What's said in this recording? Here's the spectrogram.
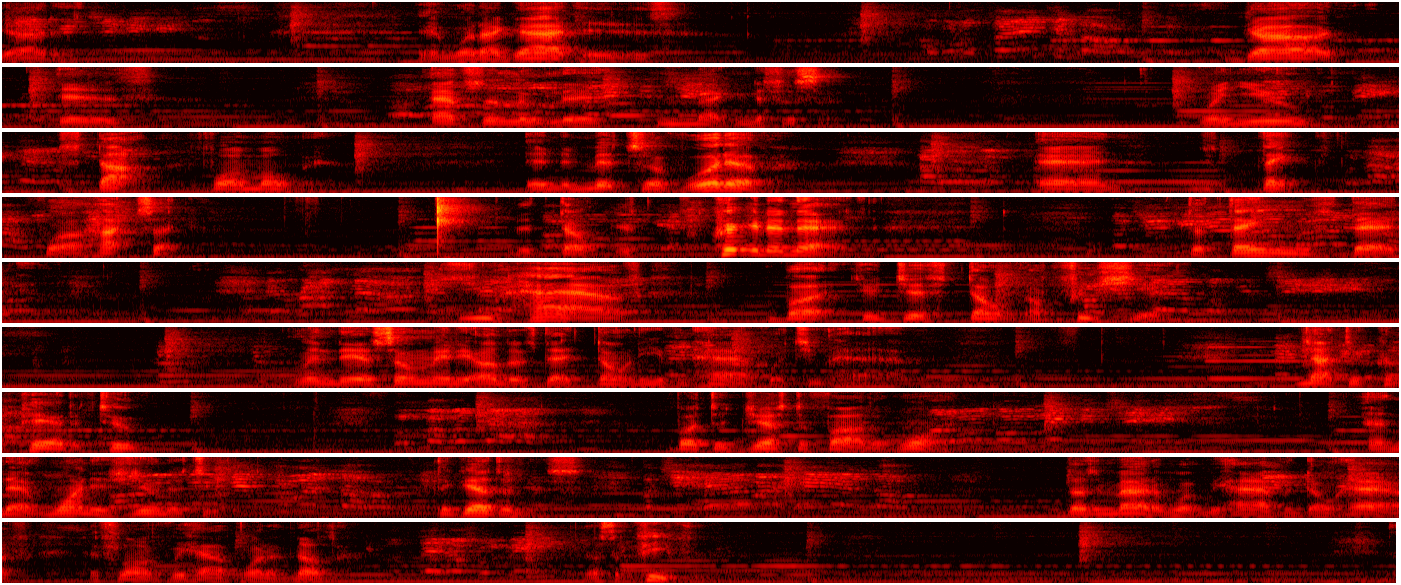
Got it. And what I got is God is absolutely magnificent. When you stop for a moment in the midst of whatever and you think for a hot second. It don't, quicker than that. The things that you have, but you just don't appreciate. When there's so many others that don't even have what you have. Not to compare the two, but to justify the one. And that one is unity, togetherness. Doesn't matter what we have and don't have as long as we have one another. That's a people.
